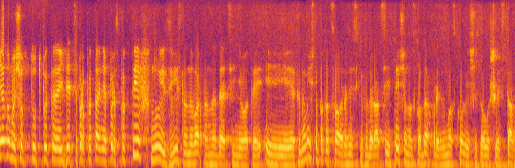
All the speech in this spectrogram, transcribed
Я думаю, що тут йдеться про питання перспектив. Ну і звісно, не варто недооцінювати і економічний потенціал Російської Федерації, і те, що на складах в Москові ще залишились там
